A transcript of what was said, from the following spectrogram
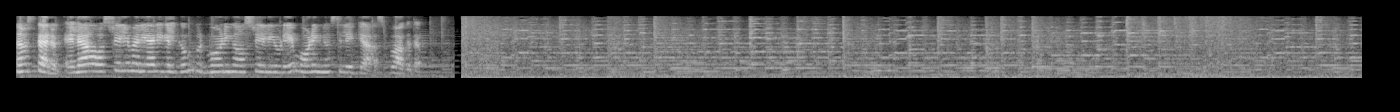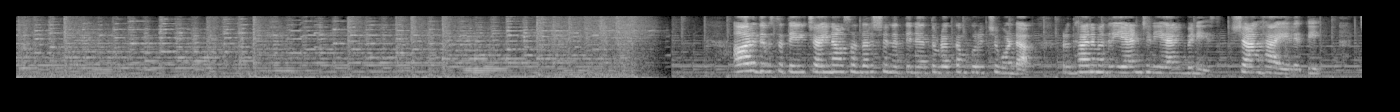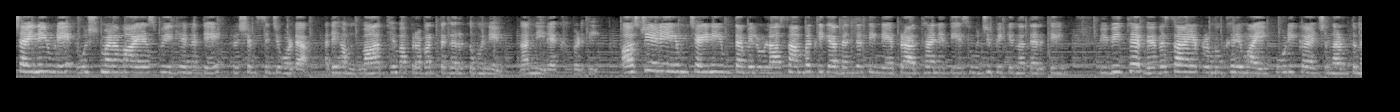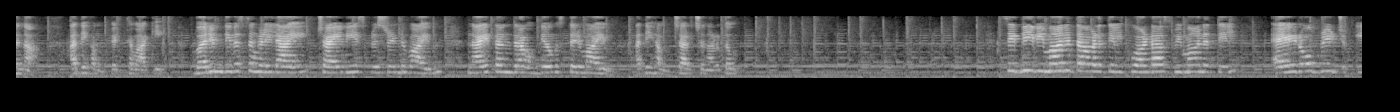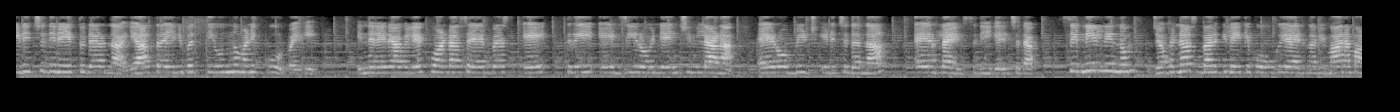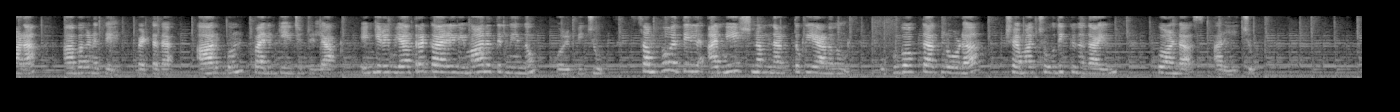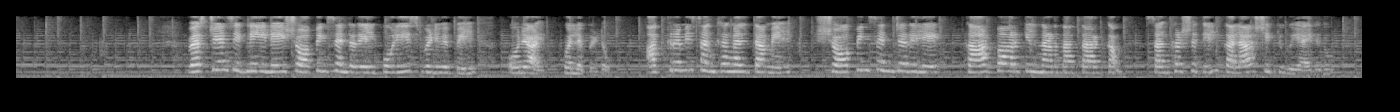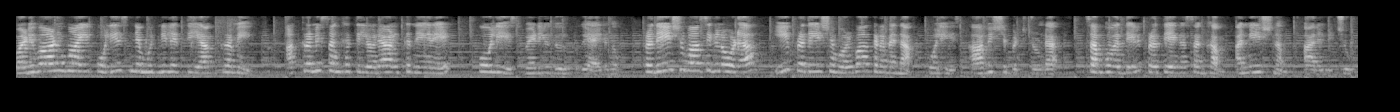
നമസ്കാരം. എല്ലാ ഓസ്ട്രേലിയ മലയാളികൾക്കും ഗുഡ് മോർണിംഗ് ഓസ്ട്രേലിയയുടെ മോർണിംഗ് ന്യൂസിലേക്ക് സ്വാഗതം. ആറ് ദിവസത്തെ ചൈന സന്ദർശനത്തിന് തുടക്കം കുറിച്ചുകൊണ്ട് പ്രധാനമന്ത്രി ആന്റണി ആൽബനീസ് ഷാങ്ഹായിലെത്തി. ചൈനയുടെ ഊഷ്മളമായ സ്വീകരണത്തെ പ്രശംസിച്ചുകൊണ്ട് അദ്ദേഹം മാധ്യമ പ്രവർത്തകർക്ക് മുന്നിൽ നന്ദി രേഖപ്പെടുത്തി. ഓസ്ട്രേലിയയും ചൈനയും തമ്മിലുള്ള സാമ്പത്തിക ബന്ധത്തിന്റെ പ്രാധാന്യത്തെ സൂചിപ്പിക്കുന്ന തരത്തിൽ വിവിധ വ്യവസായ പ്രമുഖരുമായി കൂടിക്കാഴ്ച നടത്തുമെന്ന് അദ്ദേഹം വ്യക്തമാക്കി. വരും ദിവസങ്ങളിലായി ചൈനീസ് പ്രസിഡന്റുമായും നയതന്ത്ര ഉദ്യോഗസ്ഥരുമായും അദ്ദേഹം ചർച്ച നടത്തും. സിഡ്നി വിമാനത്താവളത്തിൽ ക്വാണ്ടാസ് വിമാനത്തിൽ എയ്റോ ബ്രിഡ്ജ് ഇടിച്ചതിനെ തുടർന്ന് യാത്ര ഇരുപത്തിയൊന്ന് മണിക്കൂർ വൈകി. ഇന്നലെ രാവിലെ Qantas Airbus A three eight സീറോവിന്റെ എഞ്ചിനിലാണ് എയ്റോ ബ്രിഡ്ജ് ഇടിച്ചതെന്ന് എയർലൈൻ സ്ഥിരീകരിച്ചത് സിഡ്നിയിൽ നിന്നും ജൊഹന്നാസ്ബർഗിലേക്ക് പോവുകയായിരുന്ന വിമാനമാണ് അപകടത്തിൽ പെട്ടത്. ആർക്കും പരിക്കേറ്റിട്ടില്ല. എങ്കിലും യാത്രക്കാരെ വിമാനത്തിൽ നിന്നും ഒഴിപ്പിച്ചു. സംഭവത്തിൽ അന്വേഷണം നടത്തുകയാണെന്നും ഉപഭോക്താക്കളോട് ക്ഷമ ചോദിക്കുന്നതായും ക്വാണ്ടാസ് അറിയിച്ചു. വെസ്റ്റേൺ സിഡ്നിയിലെ ഷോപ്പിംഗ് സെന്ററിൽ പോലീസ് വെടിവെപ്പിൽ ഒരാൾ കൊല്ലപ്പെട്ടു. അക്രമി സംഘങ്ങൾ തമ്മിൽ ഷോപ്പിംഗ് സെന്ററിലെ കാർ പാർക്കിൽ നടന്ന തർക്കം സംഘർഷത്തിൽ കലാശിക്കുകയായിരുന്നു. വടിവാളുമായി പോലീസിന്റെ മുന്നിലെത്തിയ അക്രമി അക്രമി സംഘത്തിൽ ഒരാൾക്ക് നേരെ പോലീസ് വെടിയുതിർക്കുകയായിരുന്നു. പ്രദേശവാസികളോട് ഈ പ്രദേശം ഒഴിവാക്കണമെന്ന് പോലീസ് ആവശ്യപ്പെട്ടിട്ടുണ്ട്. സംഭവത്തിൽ പ്രത്യേക സംഘം അന്വേഷണം ആരംഭിച്ചു.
